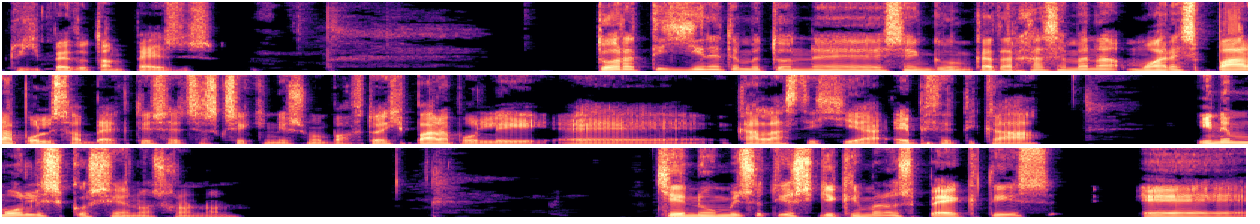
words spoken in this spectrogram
του γηπέδου όταν παίζεις. Τώρα τι γίνεται με τον ε, Σενγκούν; Καταρχάς, εμένα μου αρέσει πάρα πολύ σαν παίκτη, έτσι ας ξεκινήσουμε από αυτό. Έχει πάρα πολύ ε, καλά στοιχεία επιθετικά. Είναι μόλις 21 χρονών. Και νομίζω ότι ο συγκεκριμένος παίκτης, ε,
